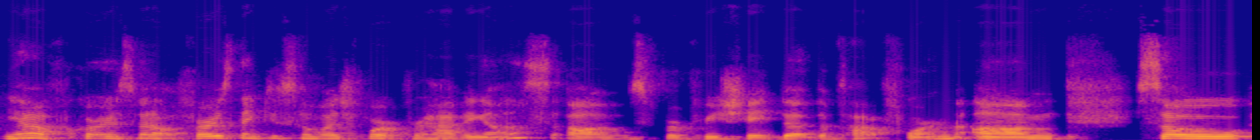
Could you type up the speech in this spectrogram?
Yeah, of course. Well, first, thank you so much for for having us. Um, super appreciate the the platform. Um, so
